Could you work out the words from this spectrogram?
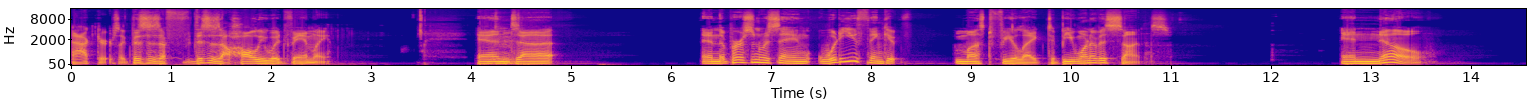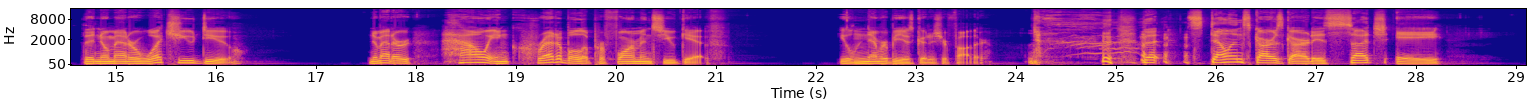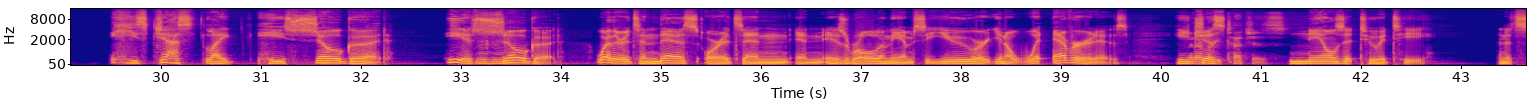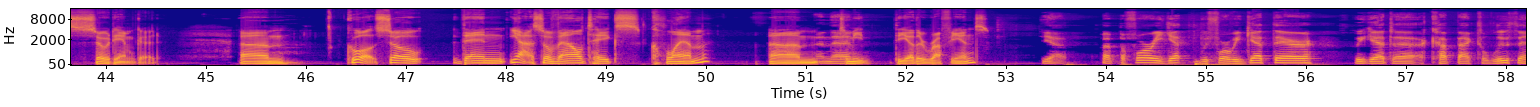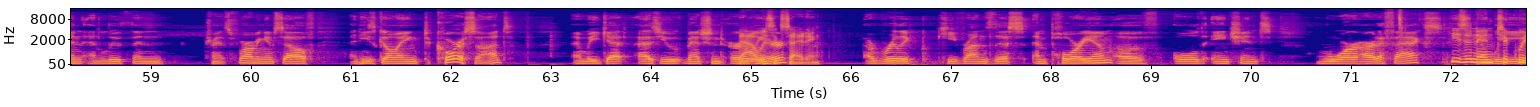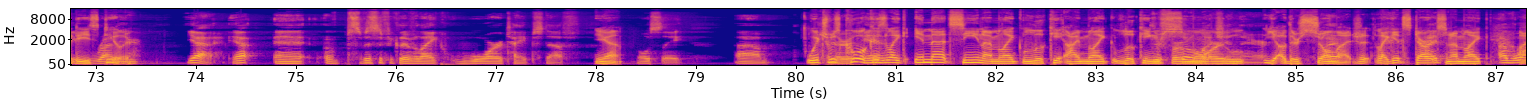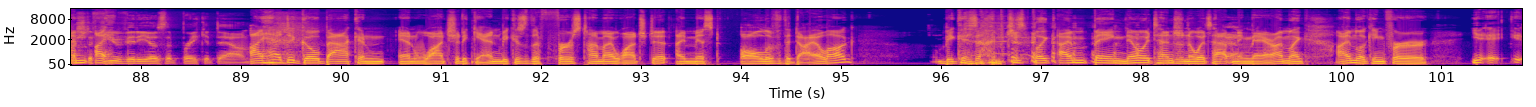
actors. Like this is a this is a Hollywood family. And uh and the person was saying, "What do you think it must feel like to be one of his sons?" And know that no matter what you do, no matter how incredible a performance you give, you'll never be as good as your father. that Stellan Skarsgård is such a he's just like he's so good. He is so good. Whether it's in this or it's in in his role in the MCU or you know whatever it is, he Whatever just he touches. nails it to a T, and it's so damn good. Um, cool. So then, yeah. So Val takes Clem um, And to meet the other ruffians. Yeah, but before we get before we get there, we get a, a cut back to Luthen and Luthen transforming himself, and he's going to Coruscant, and we get, as you mentioned earlier, That was exciting. a really he runs this emporium of old ancient war artifacts. He's an antiquities dealer. in- yeah, yeah, uh, specifically of like war type stuff Yeah. mostly. Um, Which was They're cool because, in- like, in that scene, I'm like looking, I'm like looking There's for so more. much in there. Yeah, there's so much. Like, it starts, and I'm like, I've watched I'm- a few videos that break it down. I had to go back and and watch it again because the first time I watched it, I missed all of the dialogue. because I'm just like I'm paying no attention to what's happening there. I'm like I'm looking for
